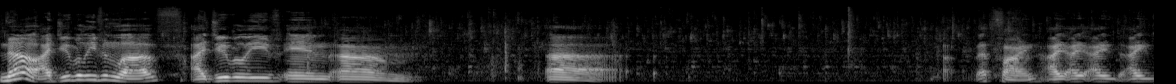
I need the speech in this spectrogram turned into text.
No, I do believe in love. I do believe in um uh that's fine. I I I I,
